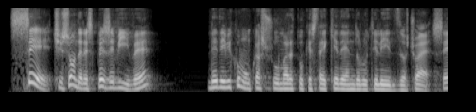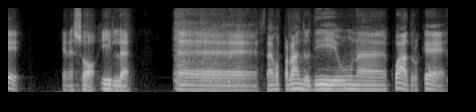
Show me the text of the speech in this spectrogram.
Se ci sono delle spese vive, le devi comunque assumere tu che stai chiedendo l'utilizzo. Cioè, se, che ne so, il eh, stiamo parlando di un quadro che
